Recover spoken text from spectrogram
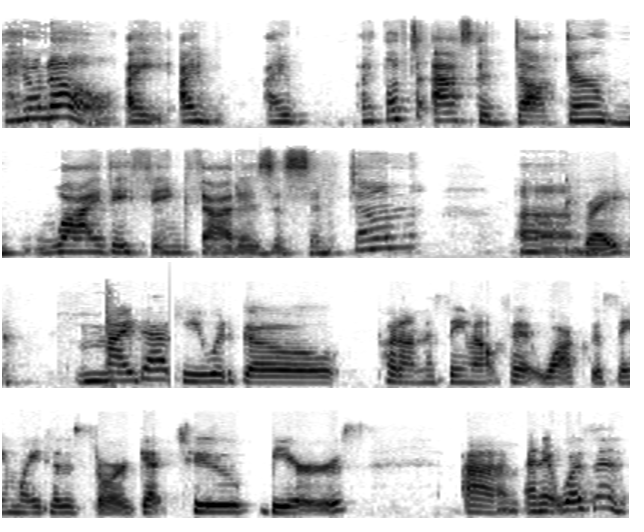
i don't know i i i i'd love to ask a doctor why they think that is a symptom um Right? my dad he would go put on the same outfit walk the same way to the store get two beers um, and it wasn't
